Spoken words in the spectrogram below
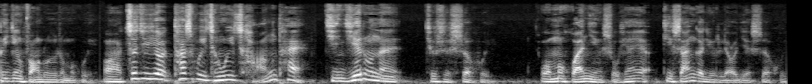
北京房租又这么贵啊！这就叫它是会成为常态。紧接着呢，就是社会，我们环境首先要第三个就是了解社会，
